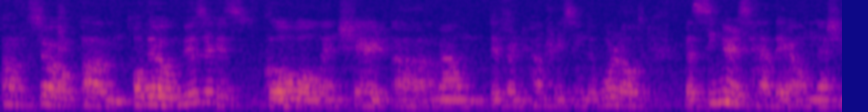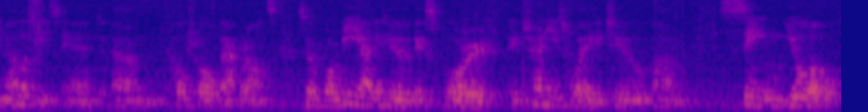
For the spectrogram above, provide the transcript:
Um, so, um, although music is global and shared uh, among different countries in the world, but singers have their own nationalities and um, cultural backgrounds. So for me, I need to explore a Chinese way to um, sing yodel,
